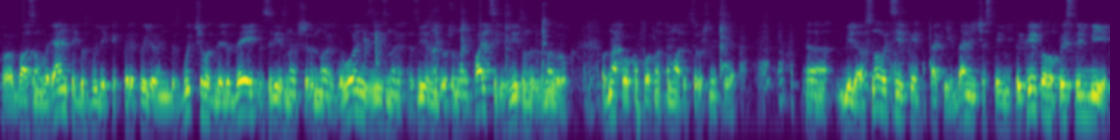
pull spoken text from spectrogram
в базовому варіанті без будь-яких перепилювань, без будь-чого для людей з різною шириною долоні, з різною, з різною довжиною пальців з різною довжиною рук. Однаково комфортно тримати цю рушницю як е, біля основи цівки, так і в дальній частині. І крім того, при стрільбі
